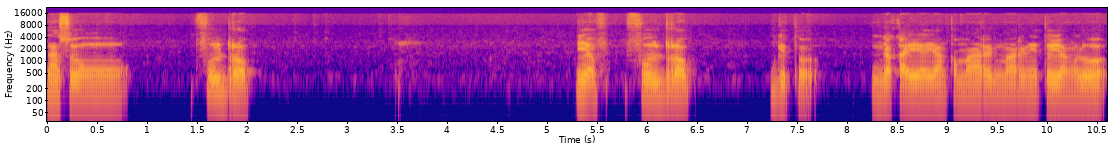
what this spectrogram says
langsung full drop. Iya full drop gitu nggak kayak yang kemarin-kemarin itu yang lu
